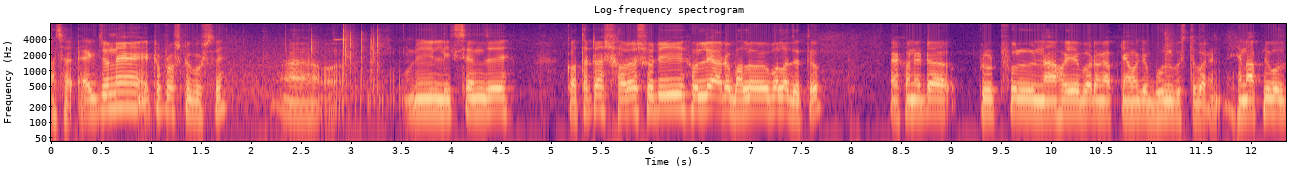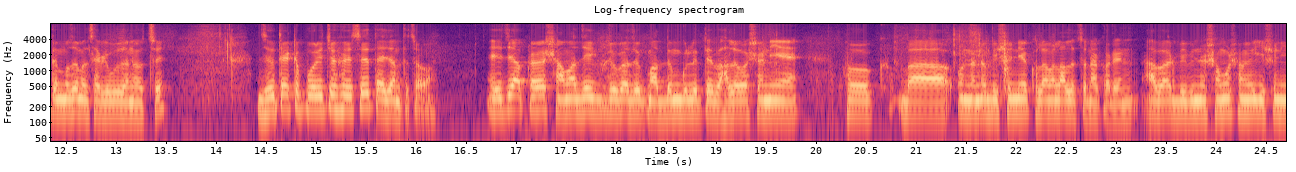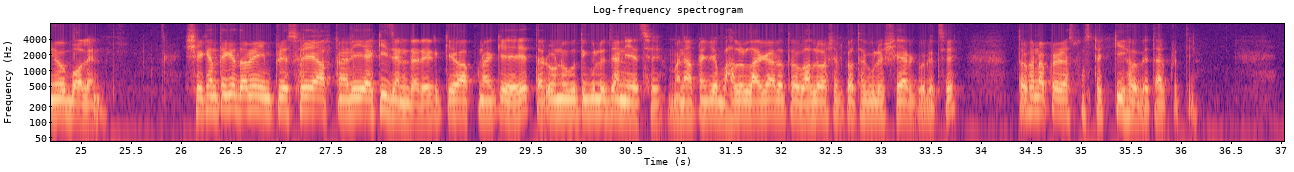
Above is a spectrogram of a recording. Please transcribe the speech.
আচ্ছা একজনে একটা প্রশ্ন করছে। উনি লিখছেন যে, কথাটা সরাসরি হলে আরও ভালোভাবে বলা যেত। এখন এটা ফ্রুটফুল না হয়ে বরং আপনি আমাকে ভুল বুঝতে পারেন। এখানে আপনি বলতে মোজামেল স্যারকে বোঝানো হচ্ছে। যেহেতু একটা পরিচয় হয়েছে, তাই জানতে চাওয়া। এই যে আপনারা সামাজিক যোগাযোগ মাধ্যমগুলিতে ভালোবাসা নিয়ে হোক বা অন্যান্য বিষয় নিয়ে খোলামেলা আলোচনা করেন, আবার বিভিন্ন সমসাময়িক ইস্যু নিয়েও বলেন সেখান থেকে ধরেন ইমপ্রেস হয়ে আপনারই একই জেন্ডারের কেউ আপনাকে তার অনুভূতিগুলো জানিয়েছে মানে আপনাকে ভালো লাগার অথবা ভালোবাসার কথাগুলো শেয়ার করেছে তখন আপনার রেসপন্সটা কী হবে তার প্রতি?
